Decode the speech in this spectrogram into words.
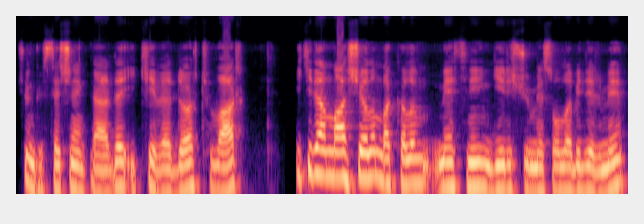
Çünkü seçeneklerde 2 ve 4 var. 2'den başlayalım bakalım metnin giriş cümlesi olabilir mi?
